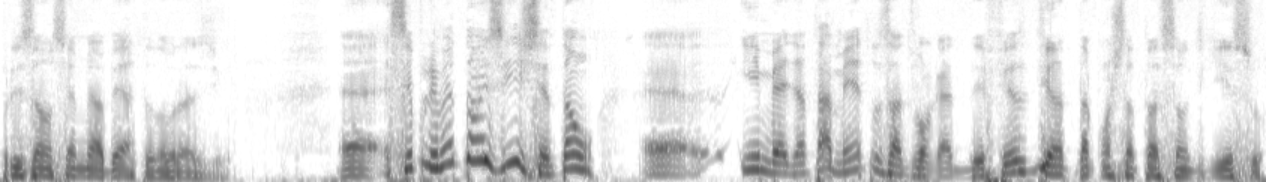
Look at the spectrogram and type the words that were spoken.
prisão semiaberta no Brasil. É, simplesmente não existe. Então, é, imediatamente, os advogados de defesa, diante da constatação de que isso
